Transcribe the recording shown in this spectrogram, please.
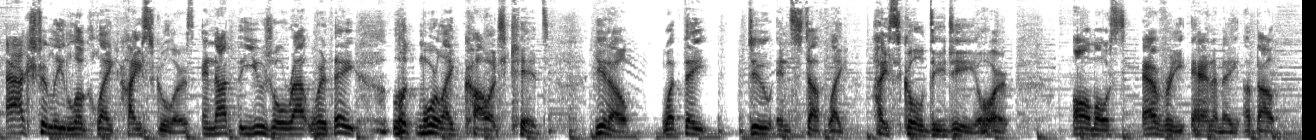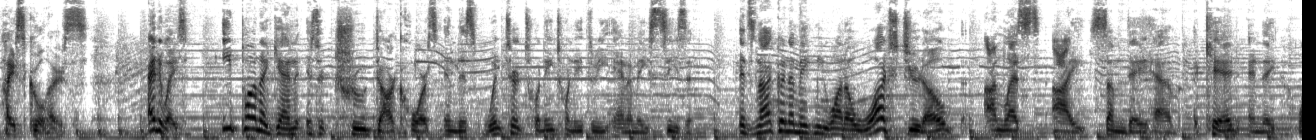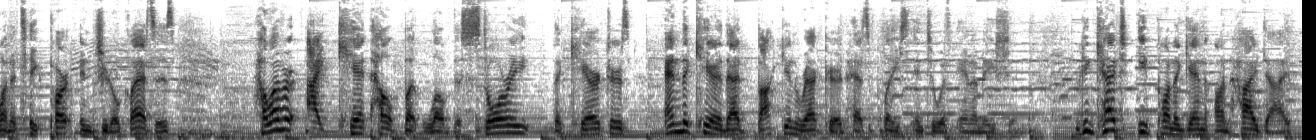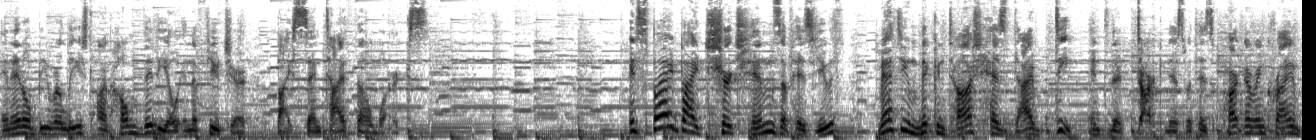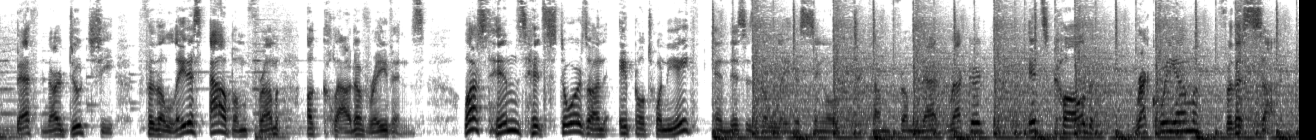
actually look like high schoolers and not the usual route where they look more like college kids. You know, what they do in stuff like High School DD or almost every anime about high schoolers. Anyways, Ippon again is a true dark horse in this winter 2023 anime season. It's not going to make me want to watch judo unless I someday have a kid and they want to take part in judo classes. However, I can't help but love the story, the characters, and the care that Bakken Record has placed into its animation. You can catch Ippon again on HIDIVE, and it'll be released on home video in the future by Sentai Filmworks. Inspired by church hymns of his youth, Matthew McIntosh has dived deep into the darkness with his partner in crime, Beth Narducci, for the latest album from A Cloud of Ravens. Lost Hymns hit stores on April 28th, and this is the latest single to come from that record. It's called Requiem for the Sun.「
